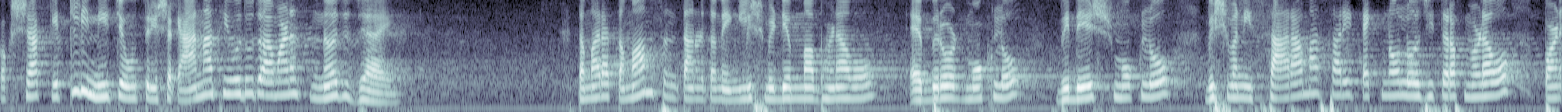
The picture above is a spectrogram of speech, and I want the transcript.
કક્ષા કેટલી નીચે ઉતરી શકે? આનાથી વધુ તો આ માણસ ન જ જાય. તમારા તમામ સંતાનોને તમે ઇંગ્લિશ મીડિયમમાં ભણાવો, એબ્રોડ મોકલો, વિદેશ મોકલો, વિશ્વની સારામાં સારી ટેકનોલોજી તરફ મળાવો, પણ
